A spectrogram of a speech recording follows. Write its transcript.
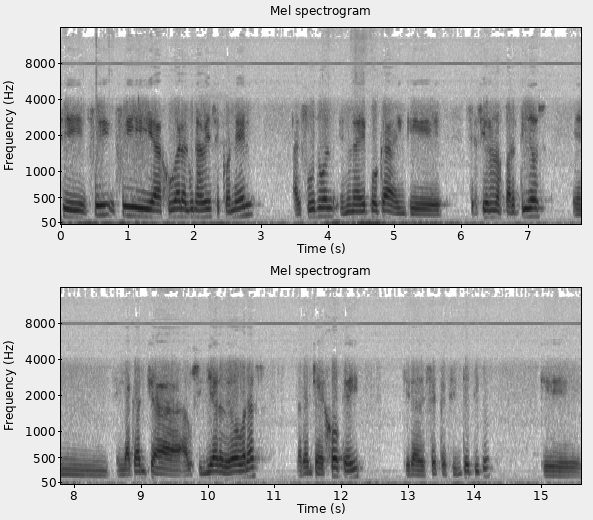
sí, fui, fui a jugar algunas veces con él al fútbol en una época en que se hacían unos partidos en, en la cancha auxiliar de obras, la cancha de hockey, que era de césped sintético, que,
